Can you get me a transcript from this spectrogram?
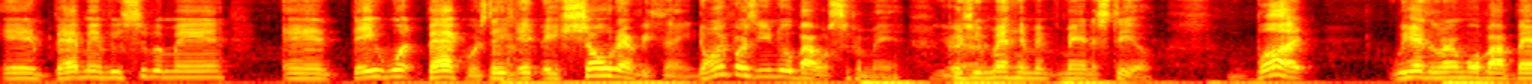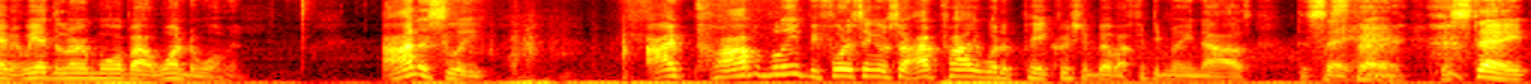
in Batman v Superman, and they went backwards, they they, they showed everything. The only person you knew about was Superman because Yeah. you met him in Man of Steel. But we had to learn more about Batman. We had to learn more about Wonder Woman. Honestly, I probably before this thing was started, I probably would have paid Christian Bale about fifty million dollars to say, stay. "Hey, to stay,"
